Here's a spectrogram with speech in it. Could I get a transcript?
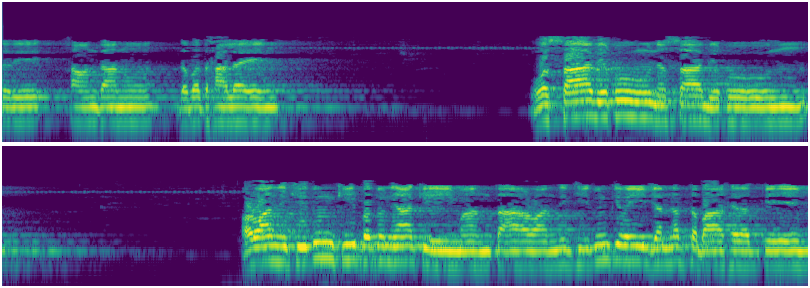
دا دے خاندانو د بدحالے والسابقون السابقون اروان کی دن کی بدنیا کی ایمانتا اروان کی دن کی وہی جنت تباخرت کی۔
